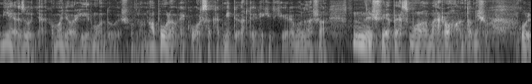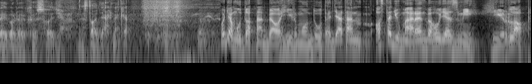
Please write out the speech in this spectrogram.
mi ez, mondják a magyar hírmondó, és mondom, Napóleoni korszak, hát mi történik itt kére valásan. Hm, és fél perc múlva már rohantam is a kolléganőkhöz, hogy ezt adják nekem. Hogyan mutatnád be a hírmondót? Egyáltalán azt tegyük már rendbe, hogy ez mi? Hírlap?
